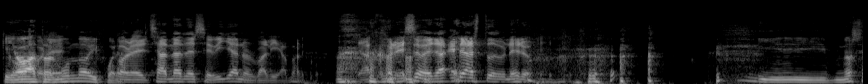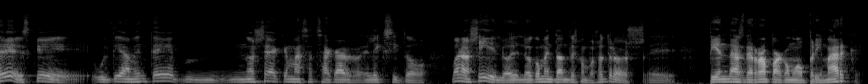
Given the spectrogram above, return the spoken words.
que llevaba todo el el- mundo y fuera. Con el chándal del Sevilla nos valía, Marco. Ya con eso era, eras todo un héroe. Y no sé, es que últimamente mm, no sé a qué más achacar el éxito. Bueno, sí, lo, he comentado antes con vosotros. eh, tiendas de ropa como Primark,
